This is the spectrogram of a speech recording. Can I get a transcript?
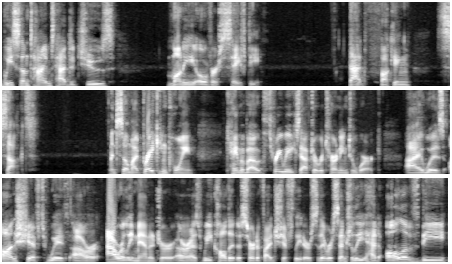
we sometimes had to choose money over safety. That fucking sucked. And so my breaking point came about three weeks after returning to work. I was on shift with our hourly manager, or as we called it, a certified shift leader. So they were essentially had all of the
